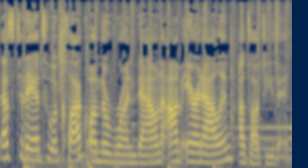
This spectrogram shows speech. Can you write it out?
That's today at 2 o'clock on The Rundown. I'm Erin Allen. I'll talk to you then.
